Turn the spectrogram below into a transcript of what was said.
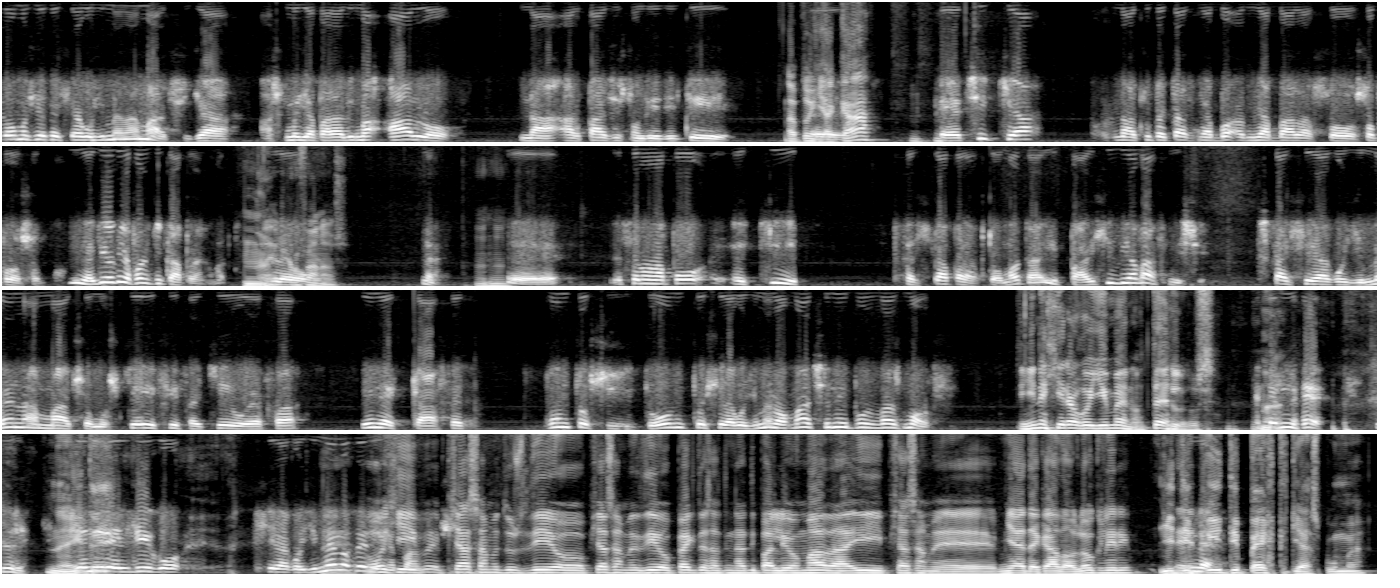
όμως για τα χειραγωγημένα μάτς. Για, ας πούμε για παράδειγμα άλλο να αρπάζεις τον διαιτητή από το ε, γιακά. Έτσι και να του πετάς μια, μια μπάλα στο, στο πρόσωπο. Είναι δύο διαφορετικά πράγματα. Ναι, προφανώς. Ναι. Mm-hmm. Ε, θέλω να πω, εκεί στα αρχικά παραπτώματα υπάρχει διαβάθμιση. Στα χειραγωγημένα μάτς όμως και η FIFA και η UEFA είναι κάθε δεν το συζητούν, το χειραγωγημένο μάτς είναι υποβιβασμός. Είναι χειραγωγημένο, τέλος. ναι, ναι, δεν είναι λίγο χειραγωγημένο, ναι. δεν Όχι, είναι Όχι, πιάσαμε τους δύο, πιάσαμε δύο παίκτες από την αντίπαλη ομάδα ή πιάσαμε μια εντεκάδα ολόκληρη. Ή, ε, τι, τι παίχτηκε ας πούμε.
